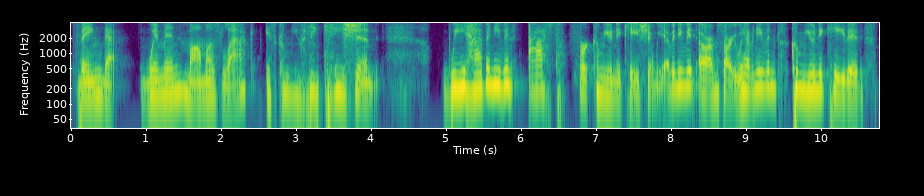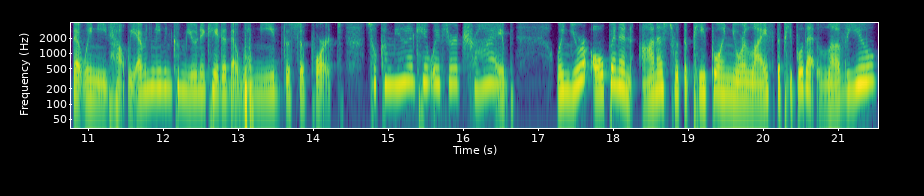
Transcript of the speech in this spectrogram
thing that women, mamas lack is communication. We haven't even asked for communication. We haven't even, or I'm sorry, we haven't even communicated that we need help. We haven't even communicated that we need the support. So communicate with your tribe when you're open and honest with the people in your life, the people that love you,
